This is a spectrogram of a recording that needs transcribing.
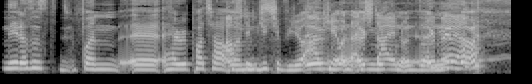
Nee, das ist von äh, Harry Potter Auf und dem YouTube-Video. Ah, okay, und ein Stein und so, ne? So.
